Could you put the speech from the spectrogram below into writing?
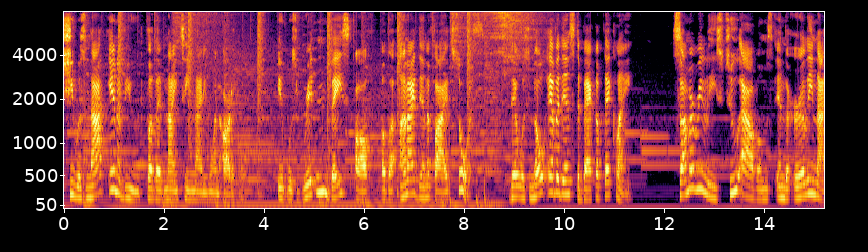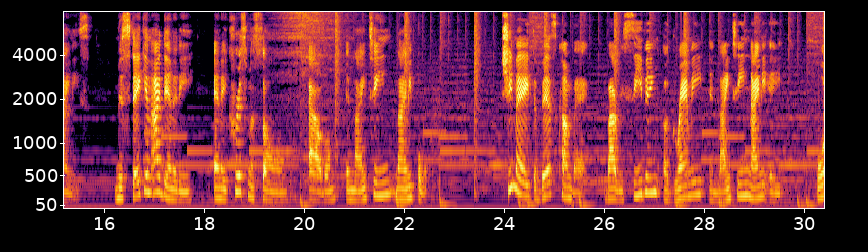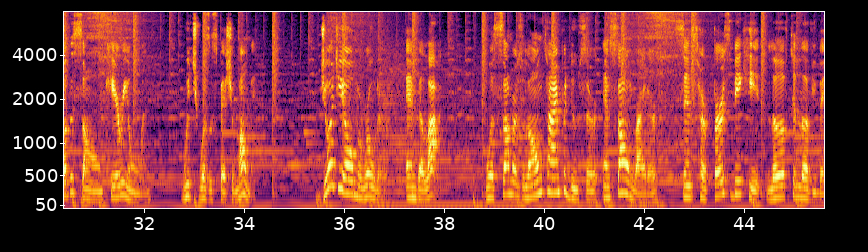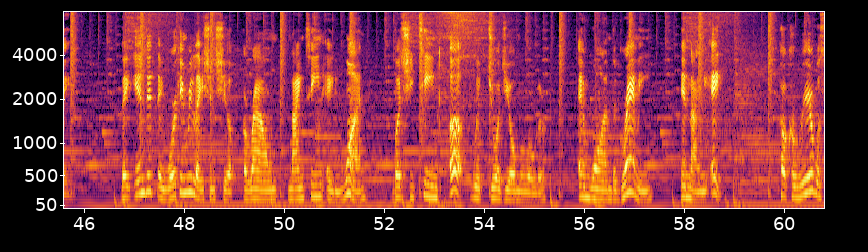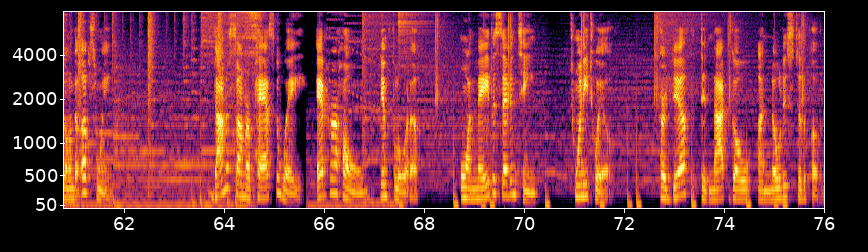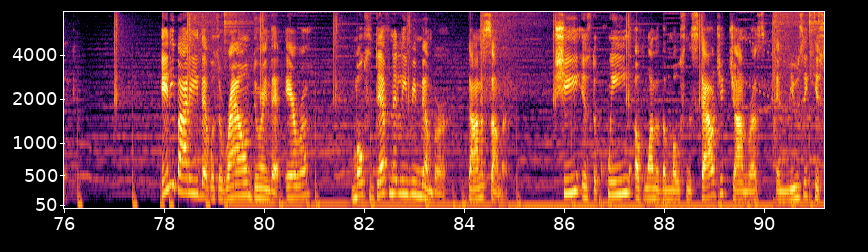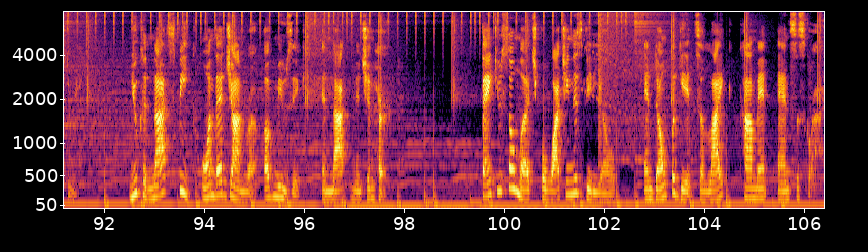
She was not interviewed for that 1991 article. It was written based off of an unidentified source. There was no evidence to back up that claim. Summer released two albums in the early 90s Mistaken Identity and a Christmas Song album in 1994. She made the best comeback by receiving a Grammy in 1998 for the song Carry On, which was a special moment. Giorgio Moroder and Bellotte was Summer's longtime producer and songwriter since her first big hit, Love to Love You Baby. They ended their working relationship around 1981, but she teamed up with Giorgio Moroder and won the Grammy in 98. Her career was on the upswing. Donna Summer passed away at her home in Florida on May the 17th, 2012. Her death did not go unnoticed to the public. Anybody that was around during that era most definitely remember Donna Summer. She is the queen of one of the most nostalgic genres in music history. You could not speak on that genre of music and not mention her. Thank you so much for watching this video and don't forget to like, comment, and subscribe.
